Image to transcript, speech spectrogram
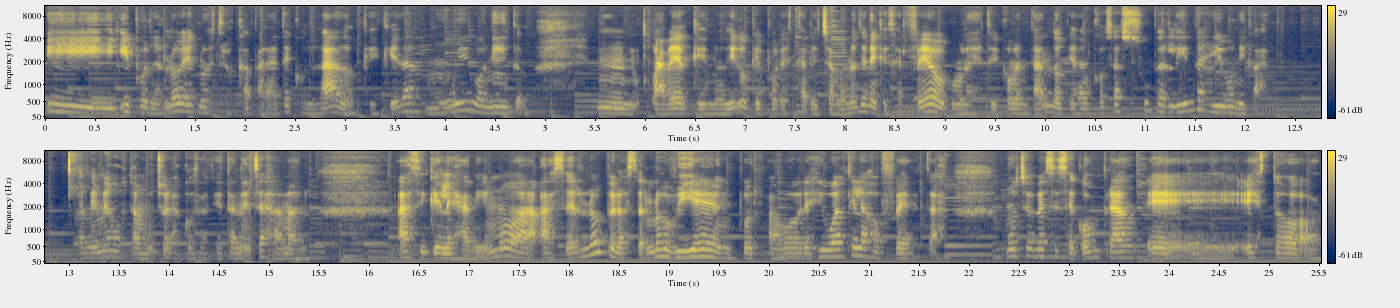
y, ponerlo en nuestro escaparate colgado, que queda muy bonito. Mm, a ver, que no digo que por estar hecho a mano tiene que ser feo, como les estoy comentando, quedan cosas súper lindas y únicas. A mí me gustan mucho las cosas que están hechas a mano. Así que les animo a hacerlo, pero hacerlo bien, por favor. Es igual que las ofertas. Muchas veces se compran eh, estos,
